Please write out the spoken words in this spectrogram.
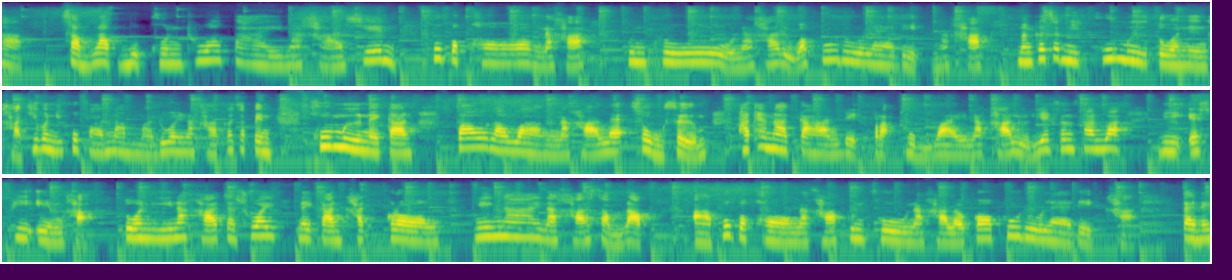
ค่ะ สำหรับบุคคลทั่วไปนะคะ เช่น ผู้ปกครองนะคะ คุณครูนะคะ หรือว่าผู้ดูแลเด็กนะคะ มันก็จะมีคู่มือตัวหนึ่งค่ะ ที่วันนี้ครูฟ้านำมาด้วยนะคะ ก็จะเป็นคู่มือในการเฝ้าระวังนะคะ และส่งเสริมพัฒนาการเด็กประถมวัยนะคะ หรือเรียกสั้นๆว่า DSPM ค่ะตัวนี้นะคะจะช่วยในการคัดกรองง่าย ๆนะคะสำหรับผู้ปกครองนะคะ คุณครูนะคะ แล้วก็ผู้ดูแลเด็กค่ะ แต่ใน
